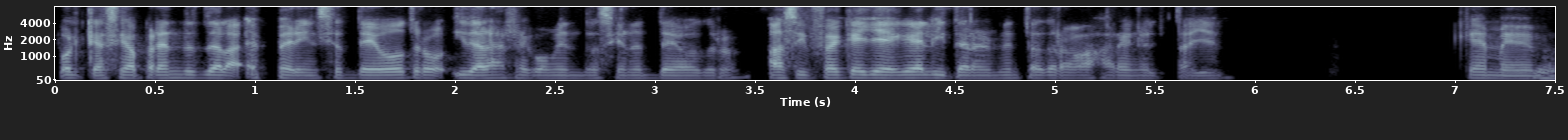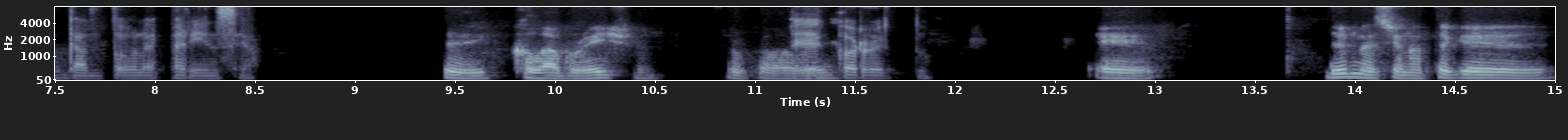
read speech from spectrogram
porque así aprendes de las experiencias de otros y de las recomendaciones de otros. Así fue que llegué literalmente a trabajar en el taller que me encantó la experiencia. Sí, collaboration. Es correcto. Eh, mencionaste que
